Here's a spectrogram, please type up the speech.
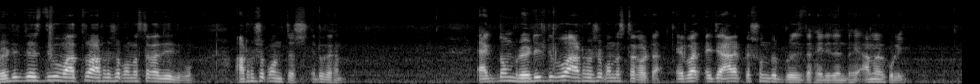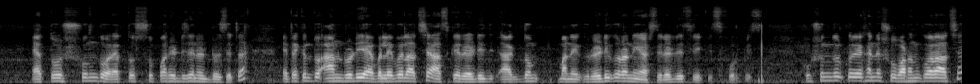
রেডি ড্রেস দিব মাত্র আঠারোশো পঞ্চাশ টাকা দিয়ে দিব। আঠারোশো পঞ্চাশ, এটা দেখেন। একদম রেডি দিব আঠারোশো পঞ্চাশ টাকা ওটা। এবার এই যে আরেকটা সুন্দর ড্রেস দেখাই ডিজাইন দেখাই, আনারকুলি। এত সুন্দর, এত সুপার হিট ডিজাইনের ড্রেস এটা। এটা কিন্তু আনরেডি অ্যাভেলেবেল আছে। আজকে রেডি একদম মানে রেডি করা নিয়ে আসছে ready three piece four piece খুব সুন্দর করে এখানে সুবাঠন করা আছে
